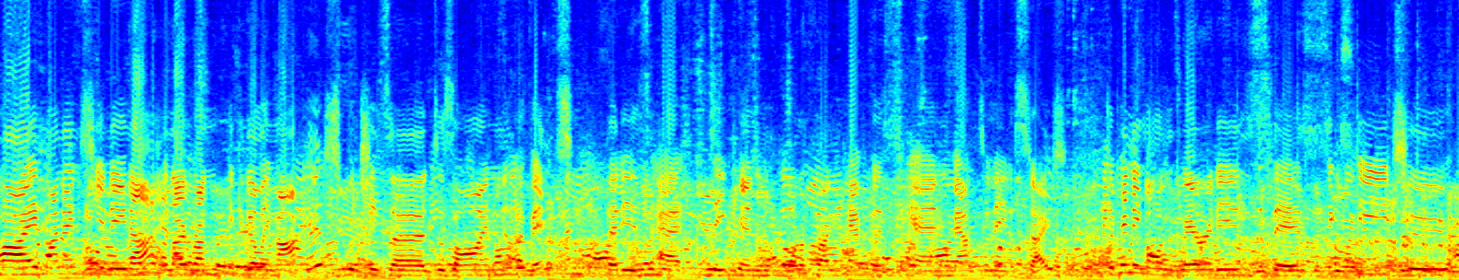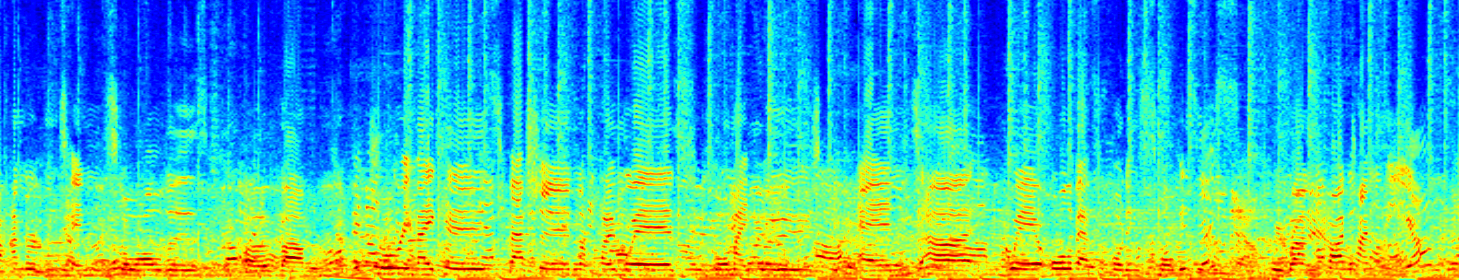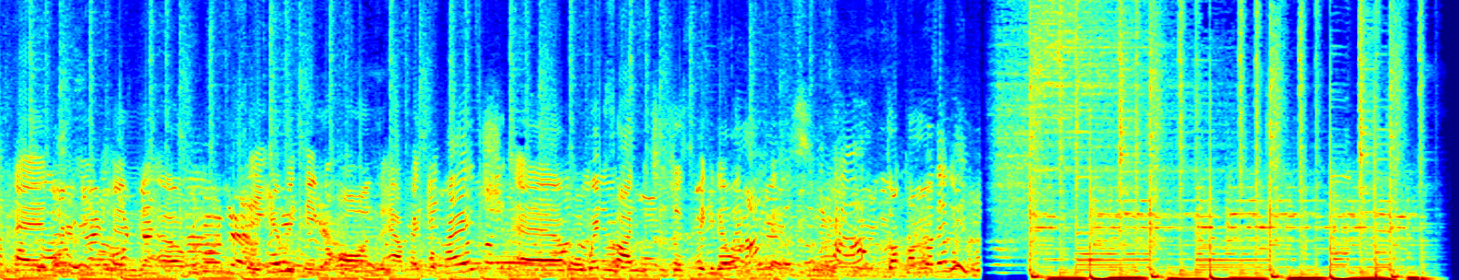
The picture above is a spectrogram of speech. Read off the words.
Hi, my name's Janina and I run Piccadilly Market, which is a design event that is at Deakin Waterfront Campus and Mount Duneed Estate. Depending on where it is, there's 60 to 110 stallholders of um, jewellery makers, fashion, homewares, gourmet food, we're all about supporting small business. We run five times a year and you can uh, see everything on our Facebook page uh, or website which is just piccadillymarket.com.au.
